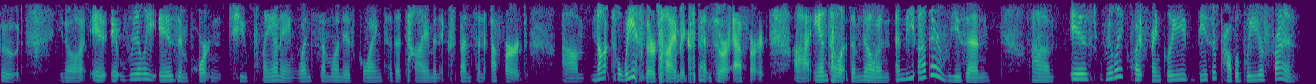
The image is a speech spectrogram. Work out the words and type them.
food. You know, it, it really is important to planning when someone is going to the time and expense and effort um, not to waste their time, expense, or effort, uh, and to let them know. And, and the other reason um, is really, quite frankly, these are probably your friends,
